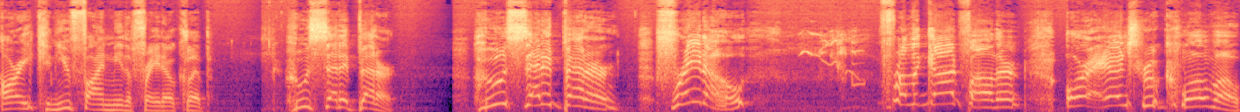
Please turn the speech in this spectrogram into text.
Ari, can you find me the Fredo clip? Who said it better? Who said it better? Fredo from The Godfather or Andrew Cuomo?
